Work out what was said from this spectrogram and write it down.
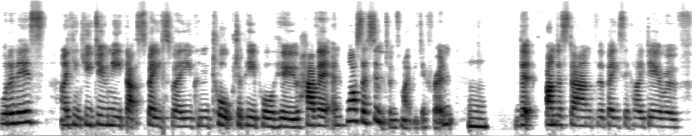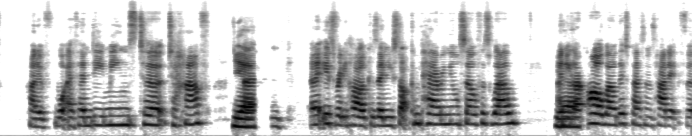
what it is. And I think you do need that space where you can talk to people who have it. And whilst their symptoms might be different, Mm. that understand the basic idea of kind of what FND means to to have. Yeah. Um, and it is really hard because then you start comparing yourself as well. And you Yeah. go, oh, well, this person's had it for,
